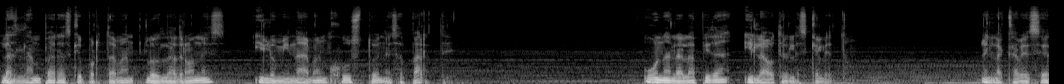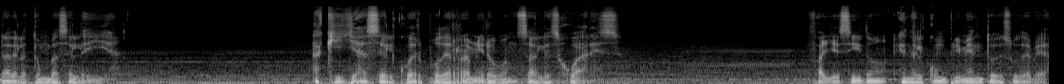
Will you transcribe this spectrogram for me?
Las lámparas que portaban los ladrones iluminaban justo en esa parte. Una la lápida y la otra el esqueleto. En la cabecera de la tumba se leía Aquí yace el cuerpo de Ramiro González Juárez, fallecido en el cumplimiento de su deber,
